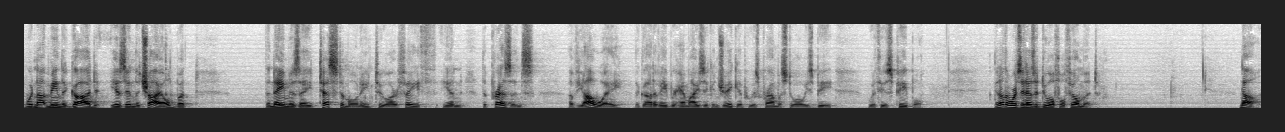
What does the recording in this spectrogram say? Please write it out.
would not mean that God is in the child, but the name is a testimony to our faith in the presence of Yahweh, the God of Abraham, Isaac, and Jacob, who has promised to always be with his people. In other words, it has a dual fulfillment. Now,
